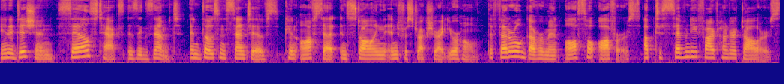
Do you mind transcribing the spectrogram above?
In addition, sales tax is exempt, and those incentives can offset installing the infrastructure at your home. The federal government also offers up to $7,500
